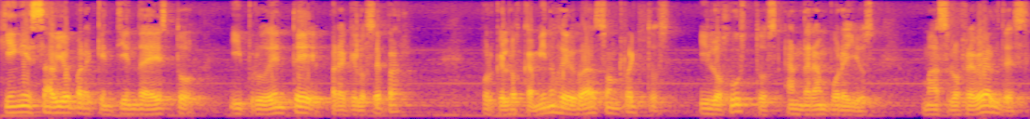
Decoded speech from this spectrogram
¿quién es sabio para que entienda esto y prudente para que lo sepa? Porque los caminos de Jehová son rectos y los justos andarán por ellos, mas los rebeldes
